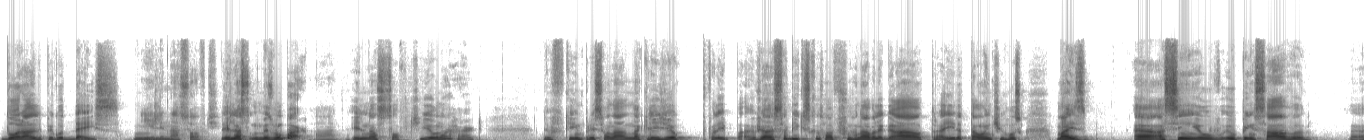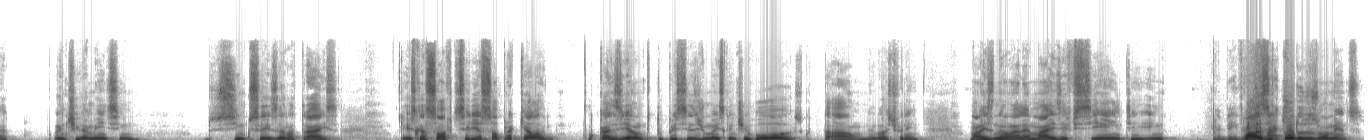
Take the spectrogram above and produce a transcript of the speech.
dourado, ele pegou 10. Ele na soft. Ele na- no mesmo barco. Ah, tá. Ele na soft e eu na hard. Eu fiquei impressionado. Naquele dia eu falei, eu já sabia que esse soft funcionava legal, traíra, tal, anti-enrosco. Mas, ah, assim, eu, eu pensava, ah, antigamente, assim, 5, 6 anos atrás, que a isca soft seria só para aquela ocasião que tu precisa de uma isca anti-rosco, tal, um negócio diferente. Mas não, ela é mais eficiente em É quase versátil. todos os momentos.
